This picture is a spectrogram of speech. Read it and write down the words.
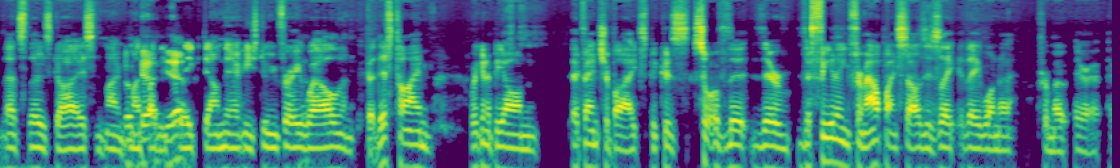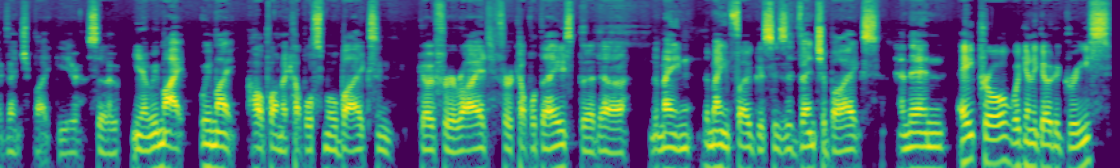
that's those guys my, my Okay, buddy yeah. Jake down there he's doing very well and but this time we're going to be on adventure bikes because sort of the the the feeling from Alpine Stars is they they want to promote their adventure bike gear. So you know we might we might hop on a couple small bikes and go for a ride for a couple days, but uh, the main the main focus is adventure bikes. And then April we're going to go to Greece.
